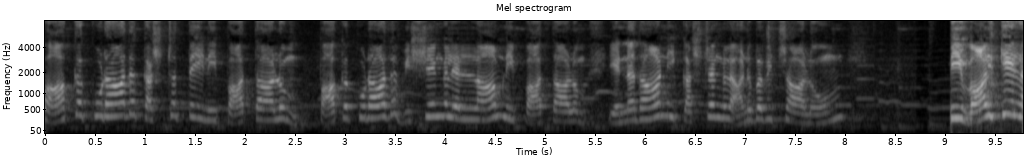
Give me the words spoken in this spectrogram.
பார்க்கக்கூடாத கஷ்டத்தை நீ பார்த்தாலும் பார்க்கக்கூடாத விஷயங்கள் எல்லாம் நீ பார்த்தாலும் என்னதான் நீ கஷ்டங்களை அனுபவிச்சாலும் நீ வாழ்க்கையில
